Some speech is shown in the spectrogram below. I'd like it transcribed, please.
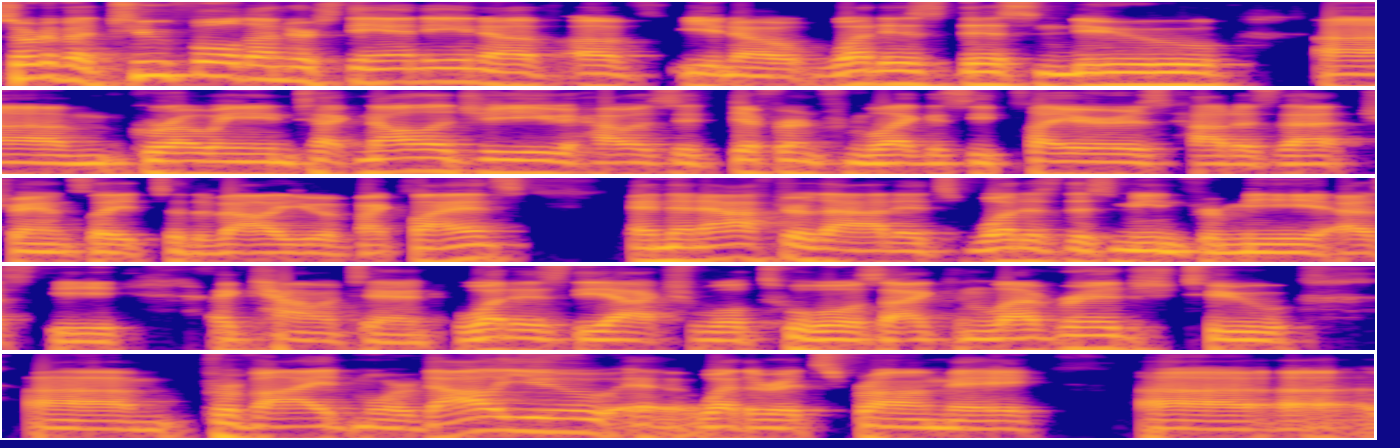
sort of a twofold understanding of, of you know what is this new um, growing technology? How is it different from legacy players? How does that translate to the value of my clients? And then after that, it's what does this mean for me as the accountant? What is the actual tools I can leverage to um, provide more value, uh, whether it's from a uh, uh,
